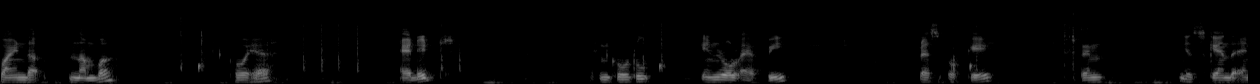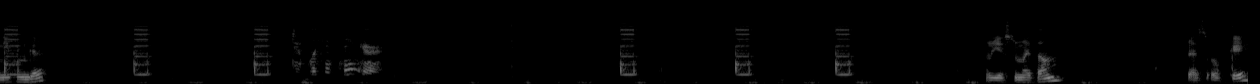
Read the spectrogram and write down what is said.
find the number go here edit and go to enroll FP press ok then just scan the any finger Duplicate finger. register my thumb press ok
